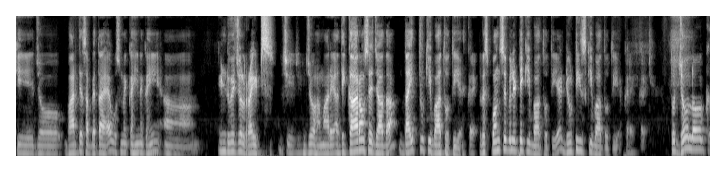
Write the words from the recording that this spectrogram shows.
कि जो भारतीय सभ्यता है उसमें कहीं ना कहीं इंडिविजुअल राइट्स जी जी। जो हमारे अधिकारों से ज़्यादा दायित्व की बात होती है करेक्ट रिस्पॉन्सिबिलिटी की बात होती है ड्यूटीज़ की बात होती है। करेक्ट करेक्ट तो जो लोग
